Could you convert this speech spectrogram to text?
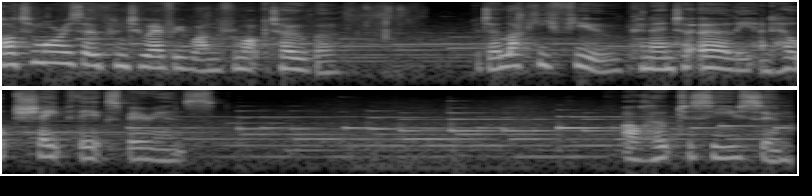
Pottermore is open to everyone from October, but a lucky few can enter early and help shape the experience. I'll hope to see you soon.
